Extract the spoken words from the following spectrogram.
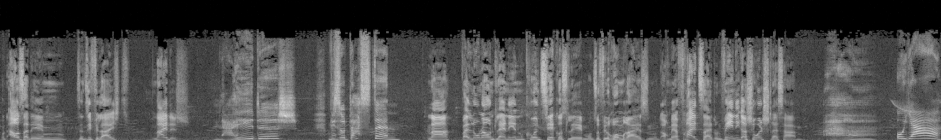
Und außerdem sind sie vielleicht neidisch. Neidisch? Wieso das denn? Na, weil Luna und Lenny in einem coolen Zirkus leben und so viel rumreisen und auch mehr Freizeit und weniger Schulstress haben. Ah, Oh ja,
